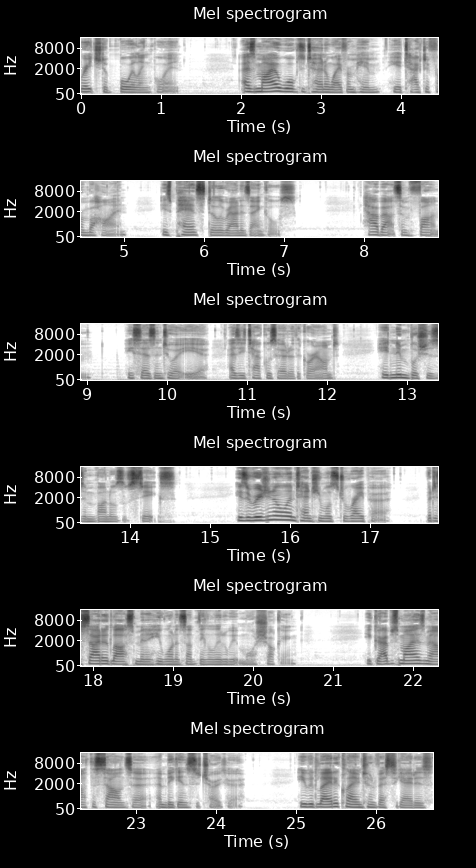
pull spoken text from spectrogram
reached a boiling point. As Maya walked to turn away from him, he attacked her from behind, his pants still around his ankles. How about some fun? he says into her ear as he tackles her to the ground, hidden in bushes and bundles of sticks. His original intention was to rape her, but decided last minute he wanted something a little bit more shocking. He grabs Maya's mouth to silence her and begins to choke her. He would later claim to investigators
